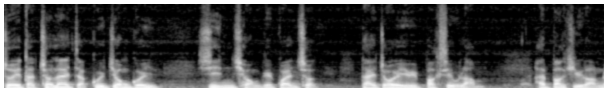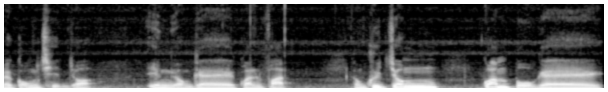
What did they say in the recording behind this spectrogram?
最突出咧就佢將佢擅長嘅棍術帶咗去北少林。喺北少林咧廣傳咗應用嘅棍法，咁佢將軍部嘅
